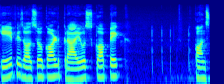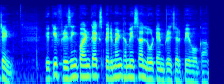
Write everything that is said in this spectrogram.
K F is also called cryoscopic constant क्योंकि फ्रीजिंग पॉइंट का एक्सपेरिमेंट हमेशा लो टेम्परेचर पे होगा।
